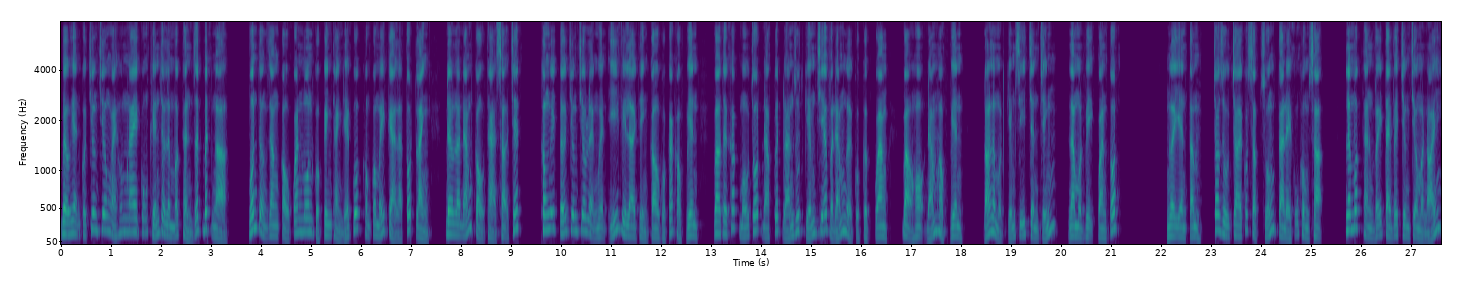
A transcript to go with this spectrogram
Biểu hiện của Trương Chiêu ngày hôm nay cũng khiến cho Lâm Bắc Thần rất bất ngờ. Vốn tưởng rằng cầu quan môn của kinh thành đế quốc không có mấy kẻ là tốt lành, đều là đám cầu thả sợ chết. Không nghĩ tới Trương Chiêu lại nguyện ý vì lời thỉnh cầu của các học viên, vào thời khắc mấu chốt đã quyết đoán rút kiếm chĩa vào đám người của cực quang, bảo hộ đám học viên. Đó là một kiếm sĩ chân chính, là một vị quan tốt. Người yên tâm, cho dù trời có sập xuống ta đây cũng không sợ. Lâm Bắc Thần vẫy tay với Trương Chiêu mà nói,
